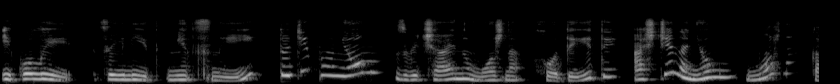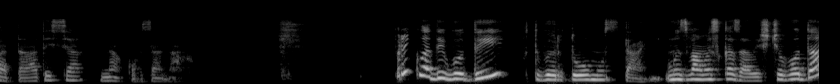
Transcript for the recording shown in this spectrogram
І коли цей лід міцний, тоді по ньому, звичайно, можна ходити, а ще на ньому можна кататися на ковзанах. Приклади води в твердому стані. Ми з вами сказали, що вода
